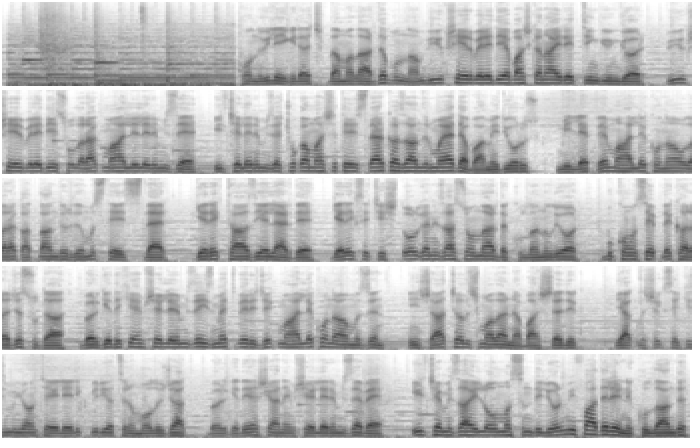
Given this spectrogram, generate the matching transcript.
Konuyla ilgili açıklamalarda bulunan Büyükşehir Belediye Başkanı Hayrettin Güngör, Büyükşehir Belediyesi olarak mahallelerimize, ilçelerimize çok amaçlı tesisler kazandırmaya devam ediyoruz. Millet ve mahalle konağı olarak adlandırdığımız tesisler, gerek taziyelerde, gerekse çeşitli organizasyonlarda kullanılıyor. Bu konseptle Karacasu'da, bölgedeki hemşerilerimize hizmet verecek mahalle konağımızın inşaat çalışmalarına başladık. Yaklaşık 8 milyon TL'lik bir yatırım olacak. Bölgede yaşayan hemşerilerimize ve ilçemize hayırlı olmasını diliyorum ifadelerini kullandı.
